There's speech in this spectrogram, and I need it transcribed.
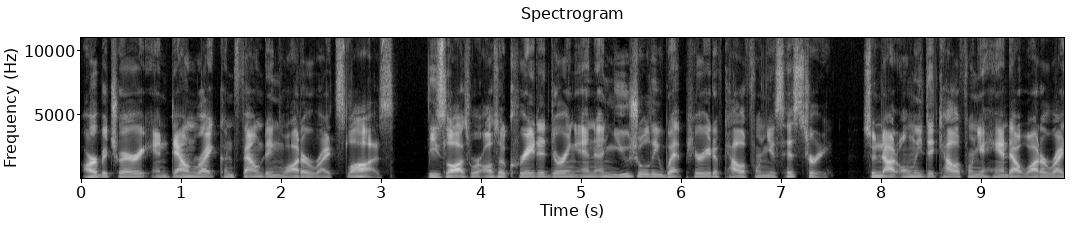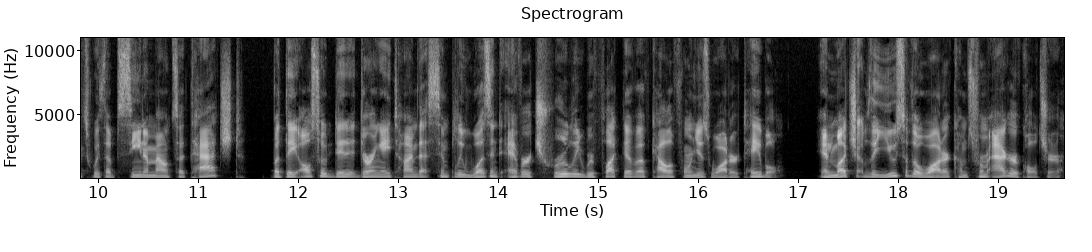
arbitrary, and downright confounding water rights laws. These laws were also created during an unusually wet period of California's history. So not only did California hand out water rights with obscene amounts attached, but they also did it during a time that simply wasn't ever truly reflective of California's water table. And much of the use of the water comes from agriculture.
